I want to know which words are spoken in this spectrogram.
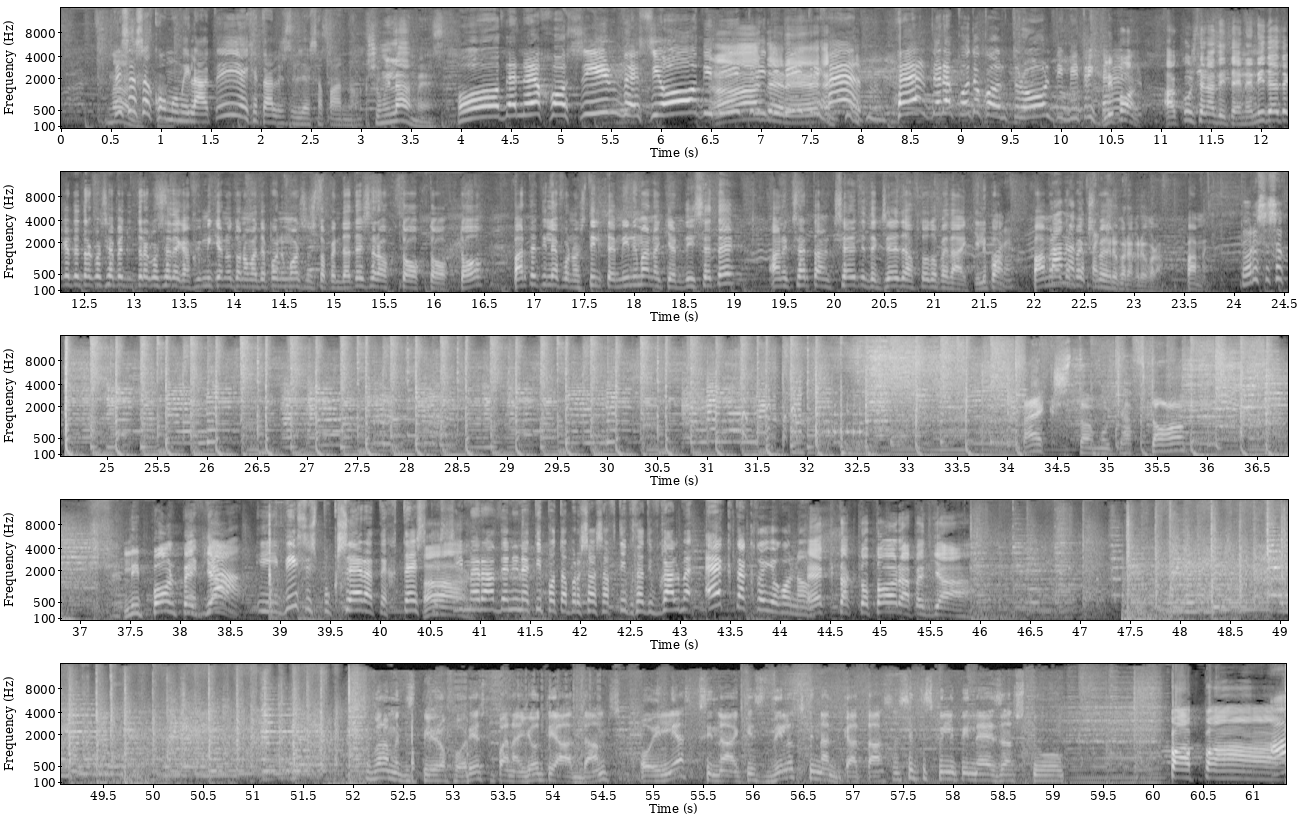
Δεν Μάλιστα. σας ακούω, μου μιλάτε ή έχετε άλλες δουλειές απάνω. Σου μιλάμε. Ω, δεν έχω σύνδεση. Ω, Δημήτρη, Άντε, ρε. Δημήτρη, help. Help, δεν ακούω το control, Δημήτρη, help. Λοιπόν, ακούστε να δείτε. 90, 11, 405, 410. Φήμη και το ονοματεπώνυμό σας στο 54888. Πάρτε τηλέφωνο, στείλτε μήνυμα να κερδίσετε. Ανεξάρτητα αν ξέρετε ή δεν ξέρετε αυτό το παιδάκι. Λοιπόν, Ωραία. πάμε, Πάμε να να το το παίξουμε παίξουμε. γρήγορα, γρήγορα. Πάμε. Τώρα σας ακούω. Παίξτε μου κι αυτό. Λοιπόν, παιδιά. Παιδιά, οι ειδήσεις που ξέρατε χτες και Α. σήμερα δεν είναι τίποτα μπροστά σε αυτή που θα τη βγάλουμε έκτακτο γεγονός. Έκτακτο τώρα, παιδιά. Σύμφωνα με τις πληροφορίες του Παναγιώτη Άνταμς, ο Ηλίας Ξινάκης δήλωσε την αντικατάσταση της Φιλιππινέζας του. Παπα!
